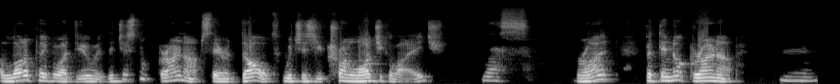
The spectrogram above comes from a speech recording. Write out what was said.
a lot of people I deal with, they're just not grown-ups, they're adult, which is your chronological age. Yes. Right? But they're not grown up. Mm.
